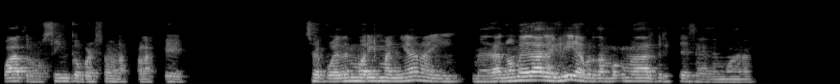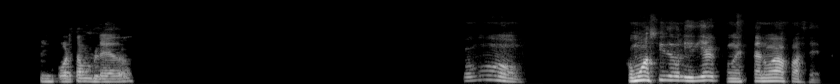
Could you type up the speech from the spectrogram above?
cuatro o cinco personas con las que se pueden morir mañana y me da, no me da alegría, pero tampoco me da tristeza que se mueran. Me importa un bledo. ¿Cómo, ¿Cómo ha sido lidiar con esta nueva faceta?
